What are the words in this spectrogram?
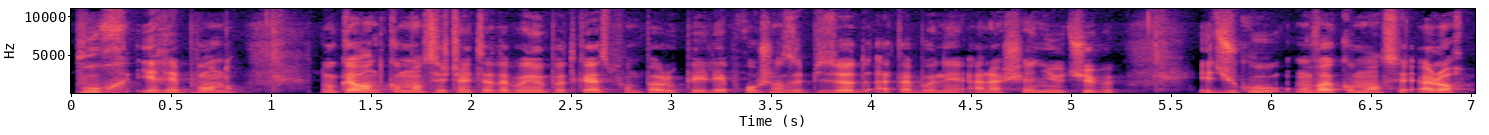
pour y répondre. Donc avant de commencer, je t'invite à t'abonner au podcast pour ne pas louper les prochains épisodes, à t'abonner à la chaîne YouTube. Et du coup, on va commencer. Alors,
